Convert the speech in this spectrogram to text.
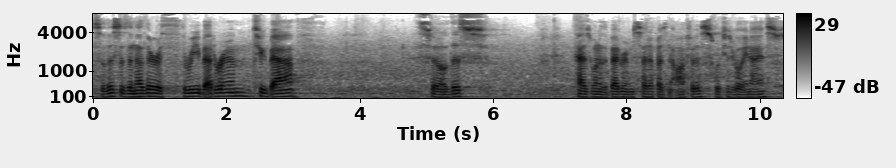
So this is another three bedroom, two bath. So this has one of the bedrooms set up as an office, which is really nice.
